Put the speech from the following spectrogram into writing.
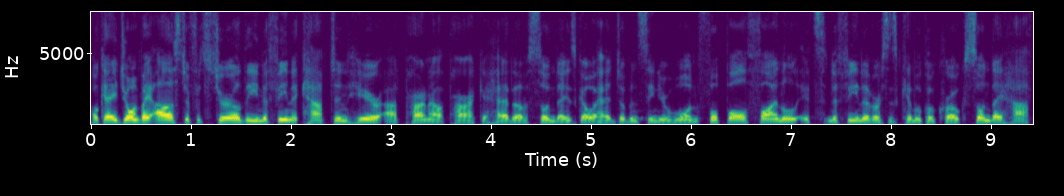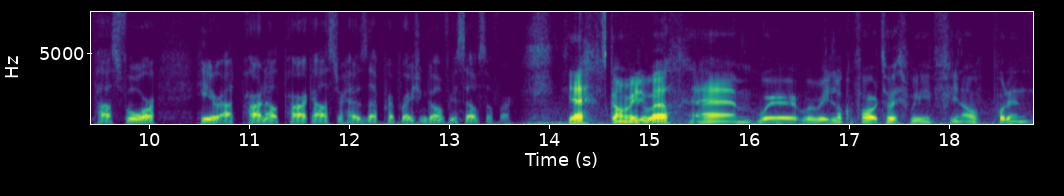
Okay, joined by Alistair Fitzgerald, the Na Fianna captain here at Parnell Park ahead of Sunday's go ahead Dublin Senior 1 football final. It's Na Fianna versus Kilmacud Croke, Sunday half past four here at Parnell Park. Alistair, how's that preparation going for yourself so far? Yeah, it's going really well. Um, we're, we're really looking forward to it. We've you know put in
